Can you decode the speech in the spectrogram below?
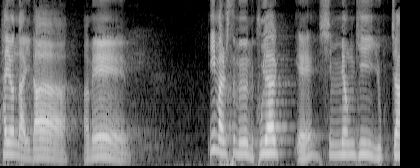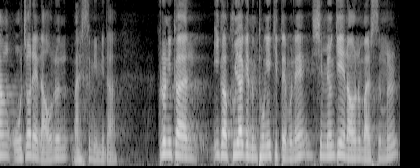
하였나이다. 아멘. 이 말씀은 구약의 신명기 6장 5절에 나오는 말씀입니다. 그러니까 이가 구약에 능통했기 때문에 신명기에 나오는 말씀을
